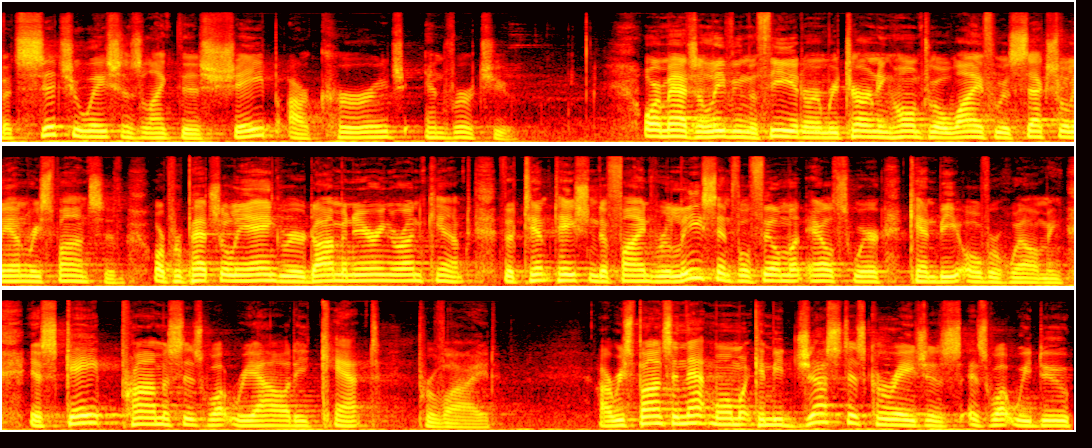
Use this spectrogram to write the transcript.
But situations like this shape our courage and virtue. Or imagine leaving the theater and returning home to a wife who is sexually unresponsive, or perpetually angry, or domineering, or unkempt. The temptation to find release and fulfillment elsewhere can be overwhelming. Escape promises what reality can't provide. Our response in that moment can be just as courageous as what we do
